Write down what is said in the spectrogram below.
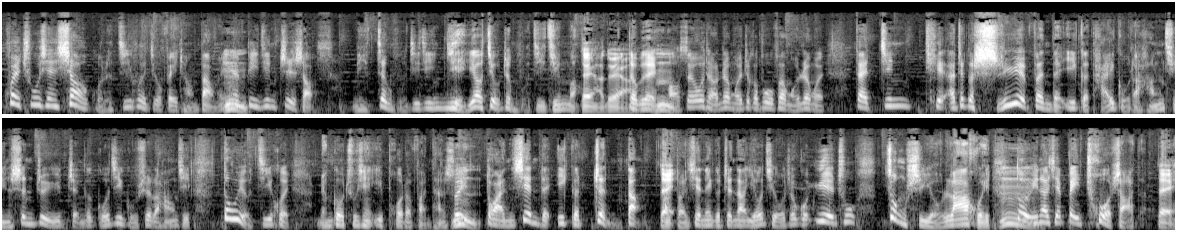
会出现效果的机会就非常大嘛，因为嗯毕竟至少你政府基金也要救政府基金嘛。对啊，对啊，对不对？嗯好、所以我想认为这个部分，我认为在今天啊，这个十月份的一个台股的行情，甚至于整个国际股市的行情，都有机会能够出现一波的反弹。所以嗯短线的一个震荡，对啊短线的一个震荡，尤其我说过，月初纵使有拉回，嗯对于那些被错杀的。对，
